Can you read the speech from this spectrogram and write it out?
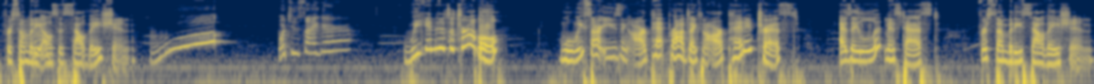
for somebody mm-hmm. else's salvation. What you say, girl? we get into trouble when we start using our pet project and our pet interest as a litmus test for somebody's salvation.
